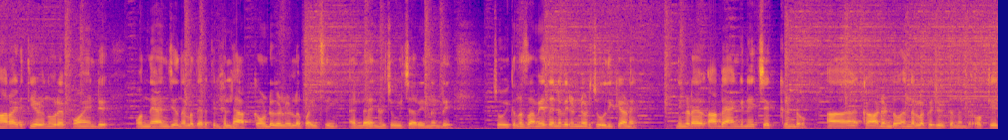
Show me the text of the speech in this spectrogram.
ആറായിരത്തി എഴുന്നൂറ് പോയിന്റ് ഒന്ന് അഞ്ച് എന്നുള്ള തരത്തിൽ എല്ലാ അക്കൗണ്ടുകളിലുള്ള പൈസയും എല്ലാം എന്നോട് ചോദിച്ചറിയുന്നുണ്ട്. ചോദിക്കുന്ന സമയത്ത് തന്നെ ഇവരെന്നോട് ചോദിക്കുകയാണ്. നിങ്ങളുടെ ആ ബാങ്കിന് ചെക്ക് ഉണ്ടോ? കാർഡ് ഉണ്ടോ എന്നുള്ളതൊക്കെ ചോദിക്കുന്നുണ്ട്. ഓക്കെ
